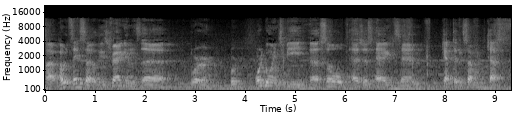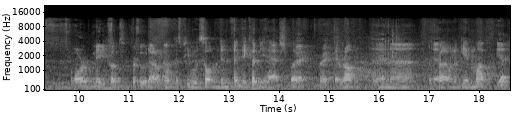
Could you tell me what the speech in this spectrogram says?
Uh, I would say so. These dragons uh, were, were were going to be uh, sold as just eggs and kept in some chests, or maybe cooked for food. I don't know. Because people who sold them didn't think they could be hatched, but Right, right. they're wrong. And uh, They yeah. probably wouldn't have gave them up. yeah,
